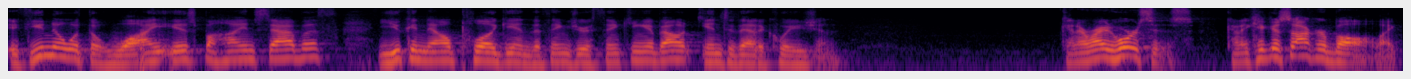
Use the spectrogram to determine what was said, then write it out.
If you know what the why is behind Sabbath, you can now plug in the things you're thinking about into that equation. Can I ride horses? Can I kick a soccer ball? Like,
